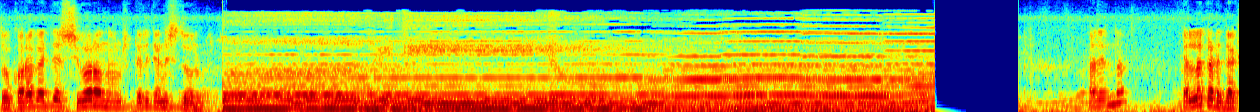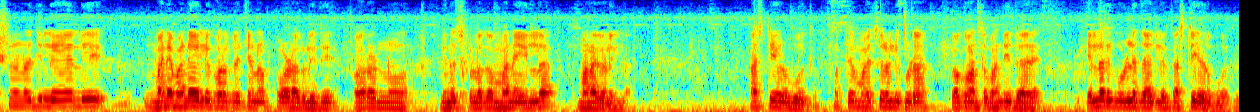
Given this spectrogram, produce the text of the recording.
ಸೊ ಕೊರಗಜ್ಜ ಶಿವನ ಅಂಶದಲ್ಲಿ ಜನಿಸಿದವರು. ಎಲ್ಲ ಕಡೆ ದಕ್ಷಿಣ ಕನ್ನಡ ಜಿಲ್ಲೆಯಲ್ಲಿ ಮನೆ ಮನೆಯಲ್ಲಿ ಕೊರಗಜ್ಜನ ಪವಾಡಗಳಿದೆ ಅವರನ್ನು ನೆನೆಸ್ಕೊಳ್ಳೋದು ಮನೆ ಇಲ್ಲ, ಮನಗಳಿಲ್ಲ. ಅಷ್ಟೇ ಹೇಳ್ಬೋದು. ಮತ್ತು ಮೈಸೂರಲ್ಲಿ ಕೂಡ ಭಗವಂತ ಬಂದಿದ್ದಾರೆ. ಎಲ್ಲರಿಗೂ ಒಳ್ಳೆಯದಾಗಲಿ ಅಂತ ಅಷ್ಟೇ ಹೇಳ್ಬೋದು.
